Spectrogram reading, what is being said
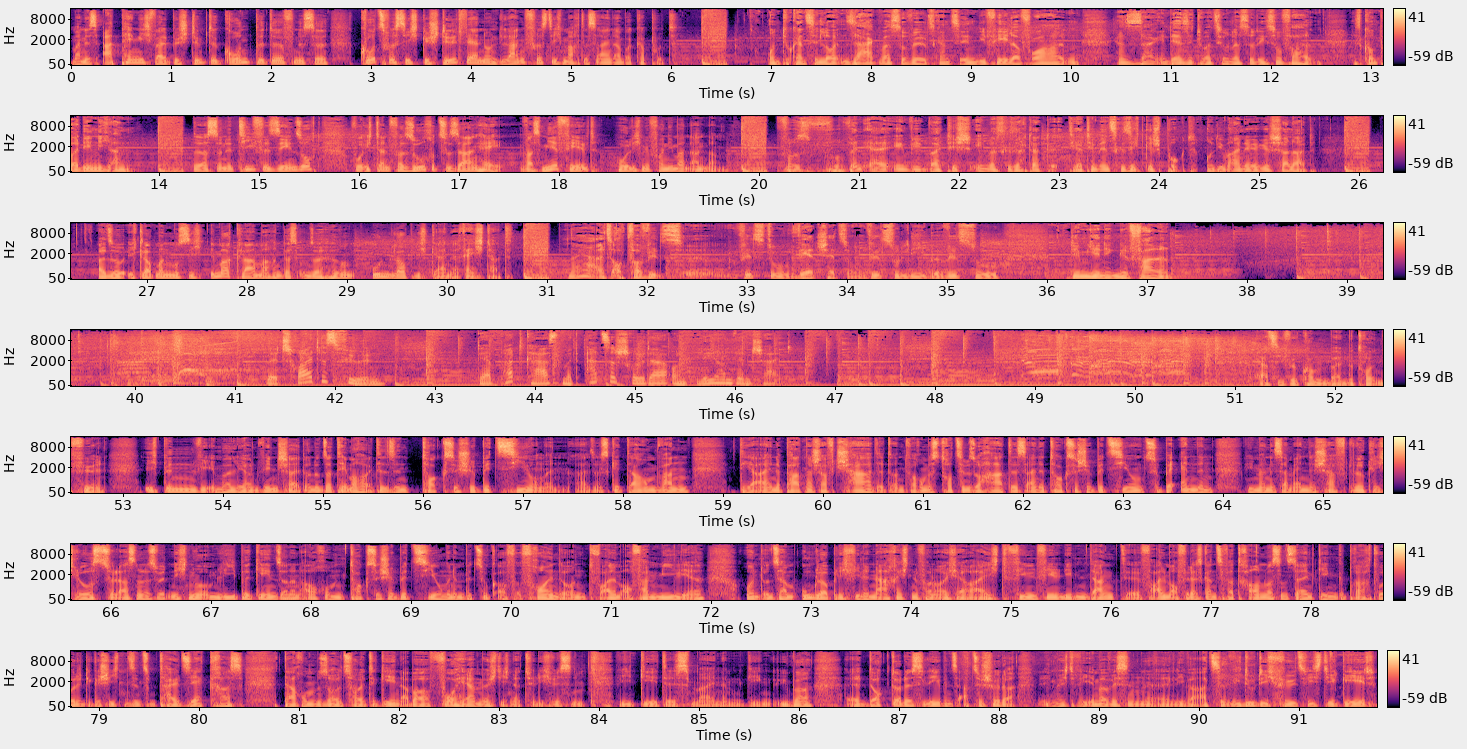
Man ist abhängig, weil bestimmte Grundbedürfnisse kurzfristig gestillt werden und langfristig macht es einen aber kaputt. Und du kannst den Leuten sagen, was du willst, kannst ihnen die Fehler vorhalten, kannst sagen, in der Situation dass du dich so verhalten. Es kommt bei denen nicht an. Du hast so eine tiefe Sehnsucht, wo ich dann versuche zu sagen, hey, was mir fehlt, hole ich mir von jemand anderem. Wo, wo, wenn er irgendwie bei Tisch irgendwas gesagt hat, die hat ihm ins Gesicht gespuckt und ihm eine geschallert. Also ich glaube, man muss sich immer klar machen, dass unser Hirn unglaublich gerne Recht hat. Naja, als Opfer willst, äh, willst du Wertschätzung, willst du Liebe, willst du demjenigen gefallen. Betreutes Fühlen. Der Podcast mit Atze Schröder und Leon Windscheid. Herzlich willkommen beim Betreuten Fühlen. Ich bin wie immer Leon Winscheid und unser Thema heute sind toxische Beziehungen. Also es geht darum, wann dir eine Partnerschaft schadet und warum es trotzdem so hart ist, eine toxische Beziehung zu beenden, wie man es am Ende schafft, wirklich loszulassen. Und es wird nicht nur um Liebe gehen, sondern auch um toxische Beziehungen in Bezug auf Freunde und vor allem auch Familie. Und uns haben unglaublich viele Nachrichten von euch erreicht. Vielen, vielen lieben Dank, äh, vor allem auch für das ganze Vertrauen, was uns da entgegengebracht wurde. Die Geschichten sind zum Teil sehr krass. Darum soll es heute gehen. Aber vorher möchte ich natürlich wissen, wie geht es meinem Gegenüber? Äh, Doktor des Lebens, Atze Schröder. Ich möchte wie immer mal wissen, äh, lieber Atze, wie du dich fühlst, wie es dir geht.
